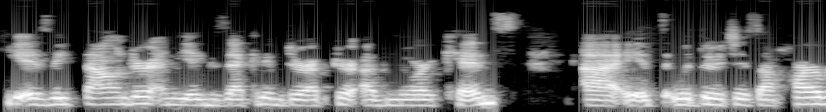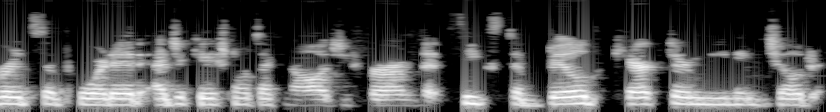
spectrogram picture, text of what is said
he is the founder and the executive director of Noor Kids, uh, which is a Harvard-supported educational technology firm that seeks to build character meaning children,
